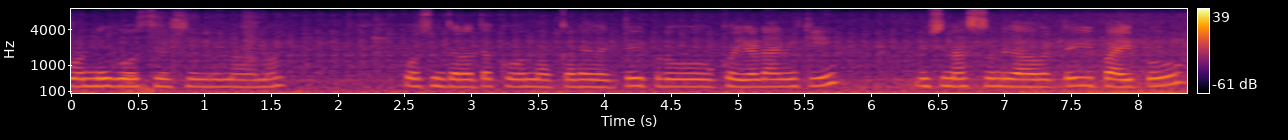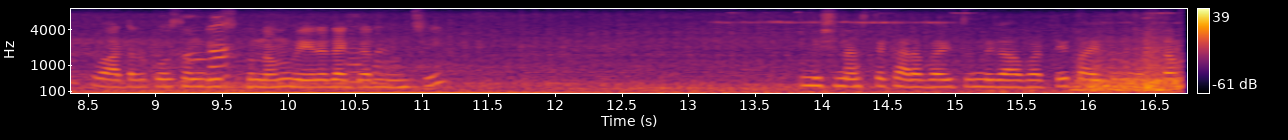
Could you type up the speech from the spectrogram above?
కోడిని కోసేసిండు నాన్న. కోసిన తర్వాత కోడిని అక్కడే పెట్టి ఇప్పుడు కొయ్యడానికి మిషన్ వస్తుంది కాబట్టి ఈ పైపు వాటర్ కోసం తీసుకున్నాం వేరే దగ్గర నుంచి. మిషన్ వస్తే ఖరాబ్ అవుతుంది కాబట్టి పైపు మొత్తం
